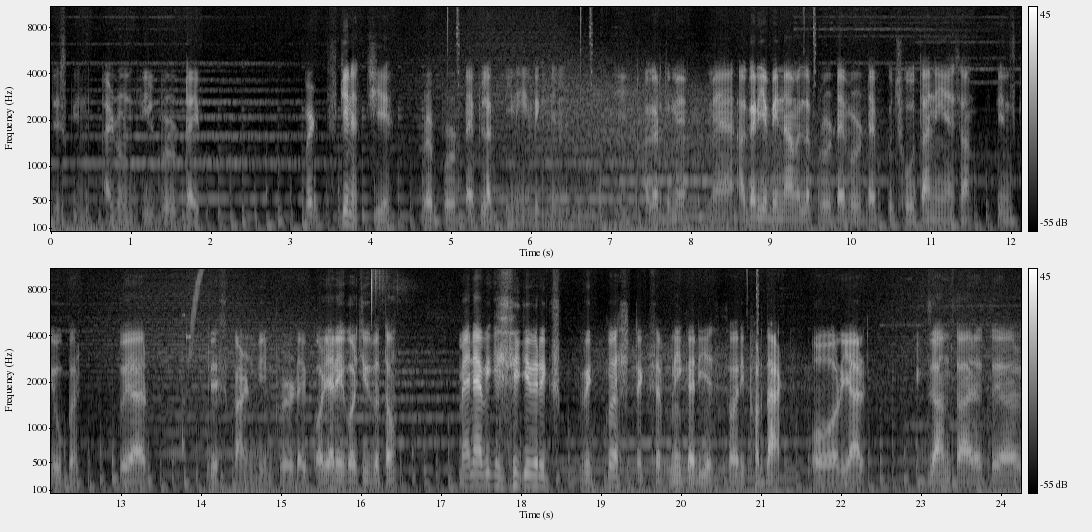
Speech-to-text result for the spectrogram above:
this skin I don't feel prototype but skin अच्छी है पर प्रोटोटाइप लगती नहीं है दिखने में। हम्म, अगर तुम्हें मैं अगर ये बिना मतलब प्रोटोटाइप प्रोटोटाइप कुछ होता नहीं है ऐसा स्किन के ऊपर तो यार this can't be in prototype और यार एक और चीज़ बताऊँ मैंने अभी किसी की भी रिक्वेस्ट एक्सेप्ट नहीं करी है सॉरी फॉर दैट और यार एग्ज़ाम्स आ रहे तो यार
